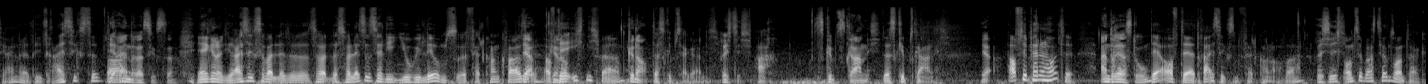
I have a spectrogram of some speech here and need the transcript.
die 31. Die 30. Die war- 31. Ja, genau. Die 30. war, das war, das war letztes Jahr die Jubiläums-FedCon quasi, Ja, auf genau. der ich nicht war. Genau. Das gibt's ja gar nicht. Richtig. Ach, Das gibt's gar nicht. das gibt's gar nicht. Ja. Auf dem Panel heute, Andreas Dom. der auf der 30. FedCon auch war. Richtig. Und Sebastian Sonntag.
